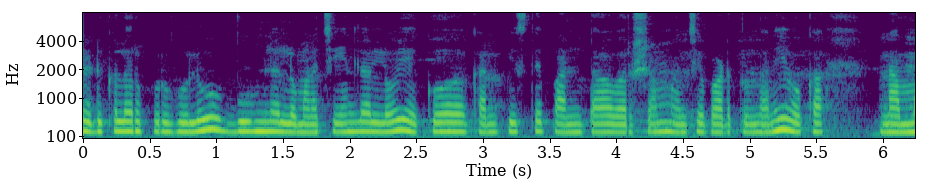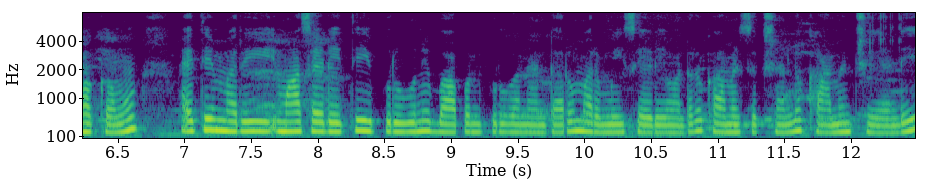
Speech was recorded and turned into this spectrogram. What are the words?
రెడ్ కలర్ పురుగులు భూములలో మన చేన్లలో ఎక్కువ కనిపిస్తే పంట వర్షం మంచిగా పడుతుందని ఒక నమ్మకము. అయితే మరి మా సైడ్ అయితే ఈ పురుగుని బాపన్ పురుగు అని అంటారు. మరి మీ సైడ్ ఏమంటారు? కామెంట్ సెక్షన్లో కామెంట్ చేయండి.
